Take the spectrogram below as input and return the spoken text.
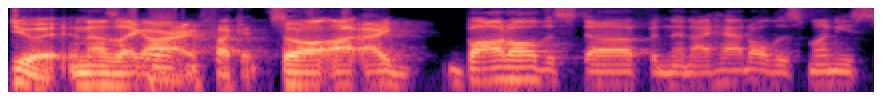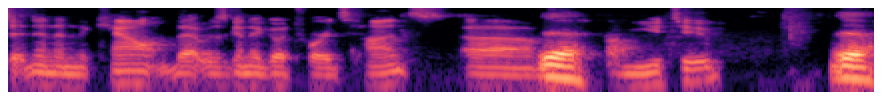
do it. And I was like, all right, fuck it. So I, I, bought all the stuff, and then I had all this money sitting in an account that was going to go towards hunts um, yeah. on YouTube. Yeah.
